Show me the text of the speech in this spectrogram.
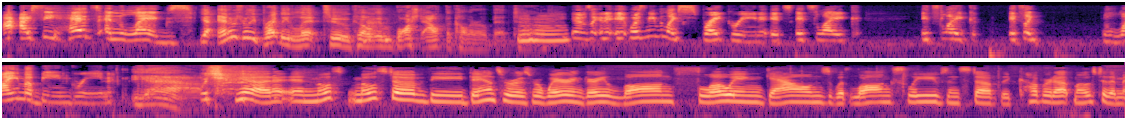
I, I see heads and legs. yeah, and it was really brightly lit too, so it washed out the color a bit too. Mm-hmm. Yeah, it was like, and it wasn't even like Sprite green. It's it's like, it's like it's like lima bean green, Yeah, which Yeah, and, and most most of the dancers were wearing very long, flowing gowns with long sleeves and stuff that covered up most of them.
